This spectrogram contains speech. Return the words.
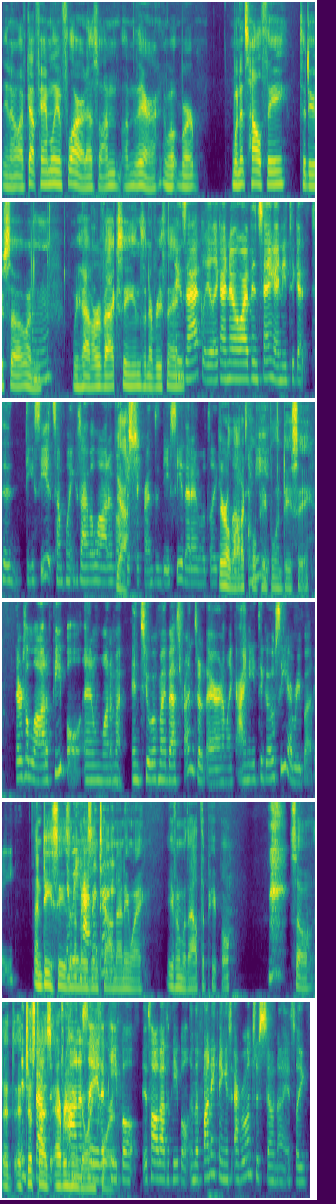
You know, I've got family in Florida, so I'm I'm there. We're, we're when it's healthy to do so, and Mhm. We have our vaccines and everything. Exactly. Like I know I've been saying I need to get to DC at some point because I have a lot of Yes. autistic friends in DC that I would like. There are a lot of cool meet. people in DC. There's a lot of people, and one of my and two of my best friends are there, and I'm like, I need to go see everybody. And DC is an amazing town anyway, even without the people. So it, it just has the- everything honestly, going the for it. people. It's all about the people, and the funny thing is, everyone's just so nice. Like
